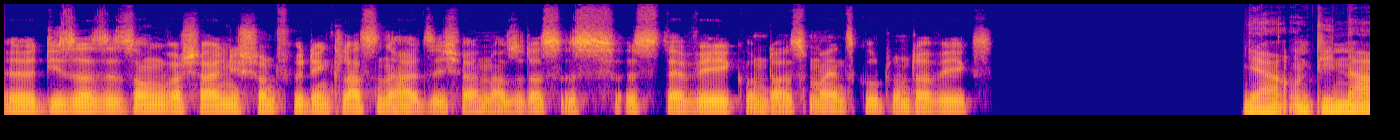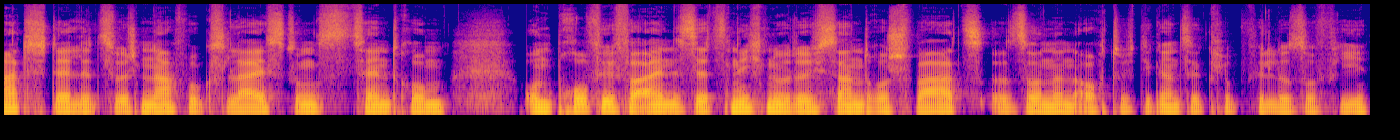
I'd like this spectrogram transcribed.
äh, dieser Saison wahrscheinlich schon früh den Klassenhalt sichern. Also das ist, ist der Weg und da ist Mainz gut unterwegs. Ja, und die Nahtstelle zwischen Nachwuchsleistungszentrum und Profiverein ist jetzt nicht nur durch Sandro Schwarz, sondern auch durch die ganze Clubphilosophie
